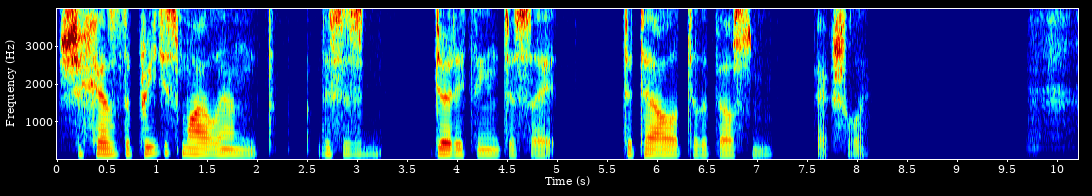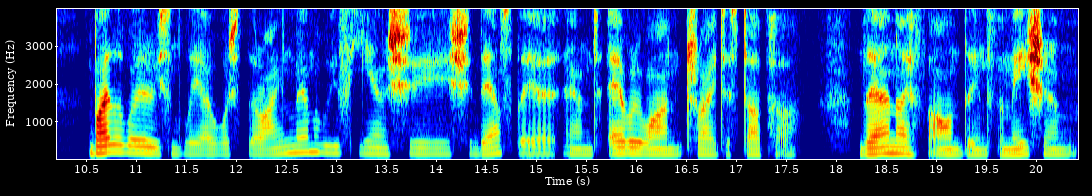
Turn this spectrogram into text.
she has the pretty smile, and this is dirty thing to say, to tell to the person, actually. By the way, recently I watched The Rain Man with and she, she danced there and everyone tried to stop her. Then I found the information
